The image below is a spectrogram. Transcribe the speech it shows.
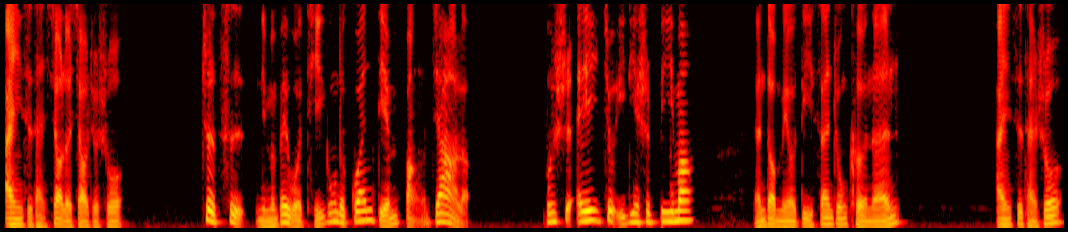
爱因斯坦笑了笑，就说：“这次你们被我提供的观点绑架了。不是 A 就一定是 B 吗？难道没有第三种可能？”爱因斯坦说：“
